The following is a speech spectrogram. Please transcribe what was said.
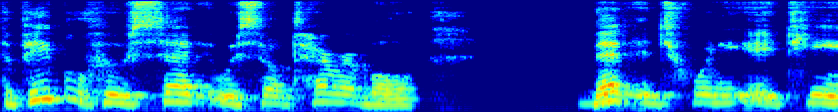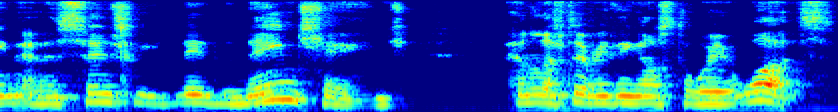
the people who said it was so terrible met in 2018 and essentially made the name change and left everything else the way it was.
